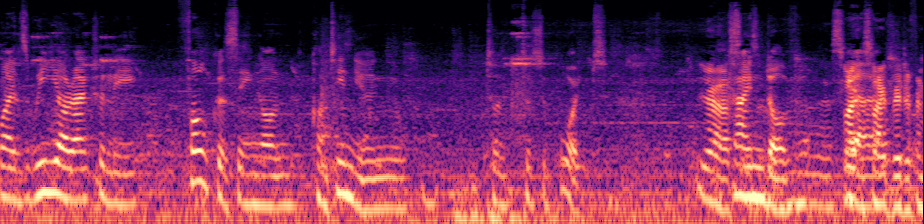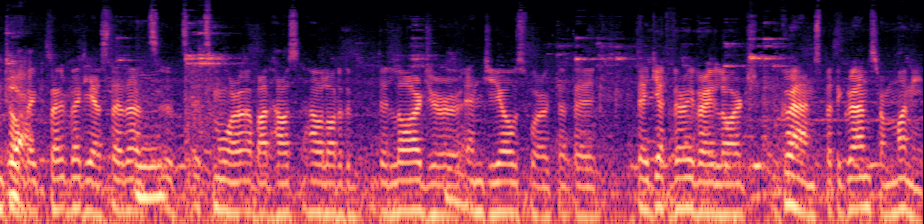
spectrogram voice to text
whilst we are actually focusing on continuing to, to support. Yeah, so Kind of. Slight, Yeah. Slightly different Yeah. topic, but, but yes, that, that's Mm. it's, it's more about how how a lot of the, the larger Mm. NGOs work. That they they get very very large grants, but the grants are money,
